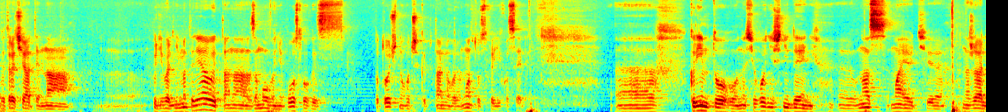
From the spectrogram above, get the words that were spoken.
витрачати на будівельні матеріали та на замовлення послуги з поточного чи капітального ремонту своїх осель. Крім того, на сьогоднішній день е, у нас мають, е, на жаль,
